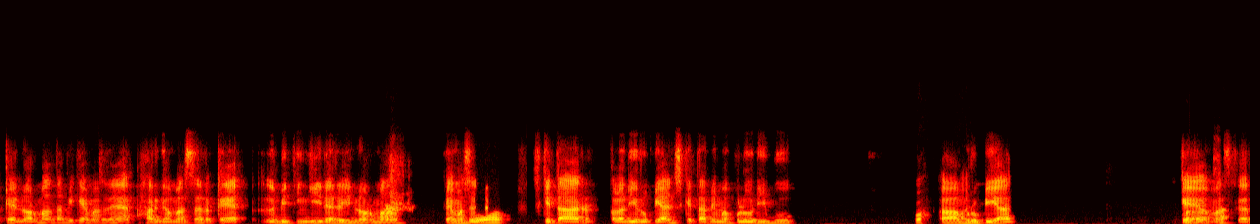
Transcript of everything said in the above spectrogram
kayak normal tapi kayak maksudnya harga masker kayak lebih tinggi dari normal. Kayak maksudnya sekitar kalau di rupiahin sekitar lima puluh ribu Wah, um, rupiah. Kayak Per- masker.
